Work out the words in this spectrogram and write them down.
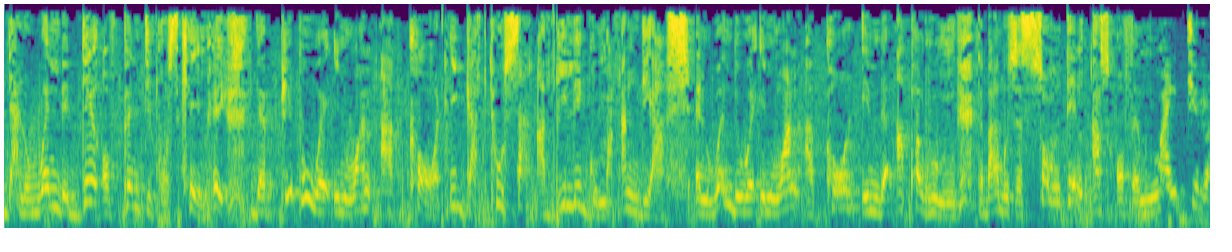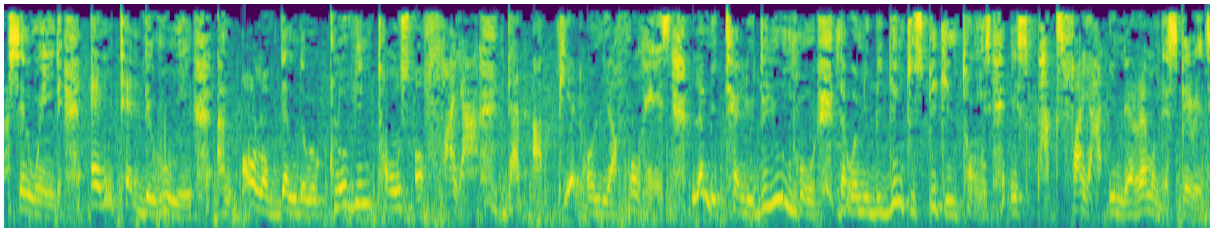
that when the day of Pentecost came, hey, the people were in one accord. And when they were in one accord in the upper room, the Bible says something as of a mighty rushing wind entered the room, and all of them they were cloven tongues of fire that appeared on their foreheads. Let me tell you, do you know that when you begin to speak in tongues, it sparks fire in the realm of the spirit?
